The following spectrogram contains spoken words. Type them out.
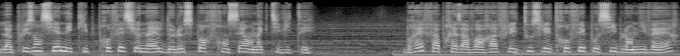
la plus ancienne équipe professionnelle de le sport français en activité. Bref, après avoir raflé tous les trophées possibles en hiver,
